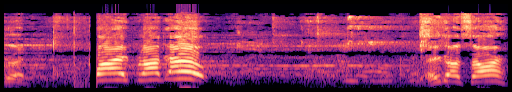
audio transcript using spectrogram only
Good. White, block out. There you go, sir.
